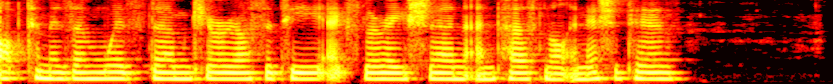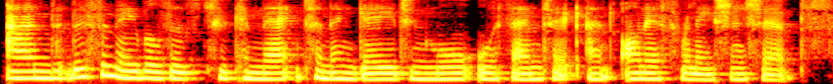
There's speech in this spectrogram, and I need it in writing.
optimism, wisdom, curiosity, exploration, and personal initiative. And this enables us to connect and engage in more authentic and honest relationships.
